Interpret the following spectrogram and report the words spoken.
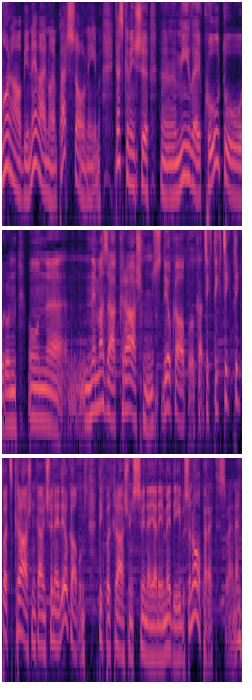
morāli bija nevainojama personība. Tas, ka viņš uh, mīlēja kultūru un, un uh, nemazāk krāšņus dievkalpu, kā- cik, tik, cik, tikpat krāšņi, kā viņš svinēja dievkalpumus, tikpat krāšņi viņš svinēja arī medības un operetes, vai ne?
